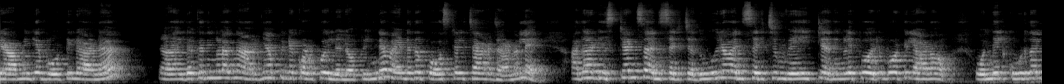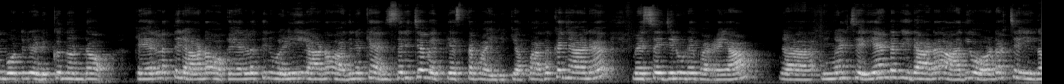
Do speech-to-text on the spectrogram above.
ഗ്രാമിന്റെ ബോട്ടിലാണ് ഇതൊക്കെ നിങ്ങൾ അങ്ങ് അറിഞ്ഞാൽ പിന്നെ കുഴപ്പമില്ലല്ലോ. പിന്നെ വേണ്ടത് പോസ്റ്റൽ ചാർജ് ആണല്ലേ? അത് ആ ഡിസ്റ്റൻസ് അനുസരിച്ച് ദൂരം അനുസരിച്ചും വെയിറ്റ് നിങ്ങളിപ്പോൾ ഒരു ബോട്ടിലാണോ? ഒന്നിൽ കൂടുതൽ ബോട്ടിൽ എടുക്കുന്നുണ്ടോ? കേരളത്തിലാണോ? കേരളത്തിന് വെളിയിലാണോ? അതിനൊക്കെ അനുസരിച്ച് വ്യത്യസ്തമായിരിക്കും. അപ്പോൾ അതൊക്കെ ഞാൻ മെസ്സേജിലൂടെ പറയാം. നിങ്ങൾ ചെയ്യേണ്ടത് ഇതാണ്. ആദ്യം ഓർഡർ ചെയ്യുക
